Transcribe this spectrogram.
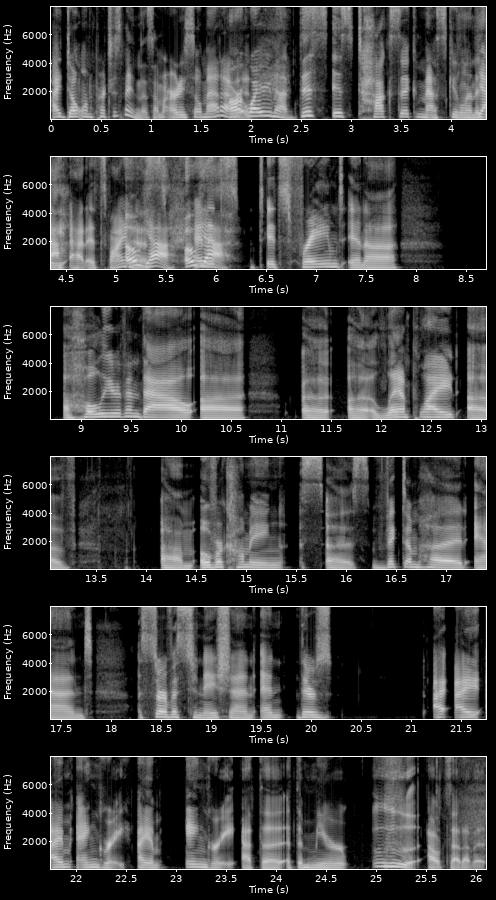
I don't want to participate in this. I'm already so mad at Are- it. why are you mad? This is toxic masculinity Yeah. at its finest. Oh yeah. Oh, and yeah. It's, it's framed in a a holier than thou, uh, a, a lamplight of um, overcoming uh, victimhood and service to nation. And there's, I, I, I'm angry. I am angry at the at the mere ugh, outset of it.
